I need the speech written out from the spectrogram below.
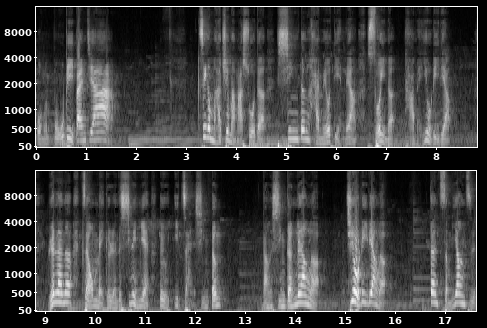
我们不必搬家。这个麻雀妈妈说的心灯还没有点亮，所以呢，它没有力量。原来呢，在我们每个人的心里面都有一盏心灯，当心灯亮了，就有力量了。但怎么样子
